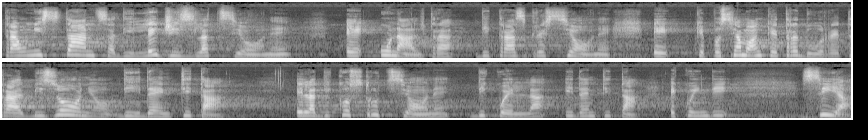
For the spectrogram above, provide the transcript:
tra un'istanza di legislazione e un'altra di trasgressione e che possiamo anche tradurre tra il bisogno di identità e la dicostruzione di quella identità e quindi sia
